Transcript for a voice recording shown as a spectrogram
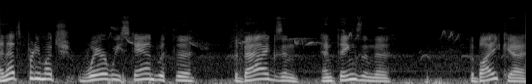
And that's pretty much where we stand with the, the bags and, and things and the, the bike. Uh,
